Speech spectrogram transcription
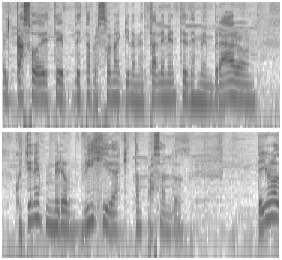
el caso de este de esta persona que lamentablemente desmembraron, cuestiones mero brígidas que están pasando. De ahí uno,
